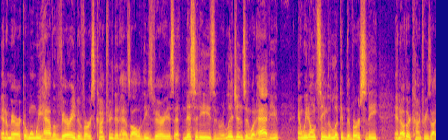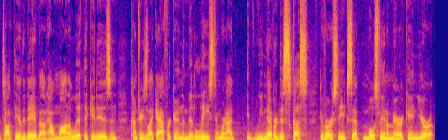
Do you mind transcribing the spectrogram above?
in America when we have a very diverse country that has all of these various ethnicities and religions and what have you, and we don't seem to look at diversity in other countries. I talked the other day about how monolithic it is in countries like Africa and the Middle East, and we're not, it, we never discuss diversity except mostly in America and Europe.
